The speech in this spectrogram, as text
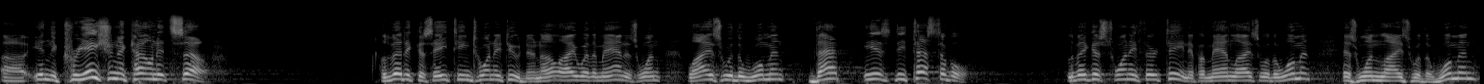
uh, in the creation account itself. Leviticus 18:22, do not lie with a man as one lies with a woman, that is detestable. Leviticus 20:13, if a man lies with a woman as one lies with a woman,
